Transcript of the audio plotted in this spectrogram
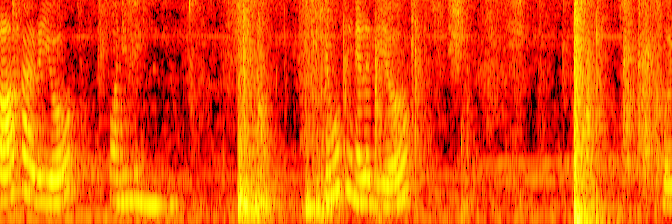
कहा कर रही हो पानी पीने लगी हो क्यों पीने लगी हो और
